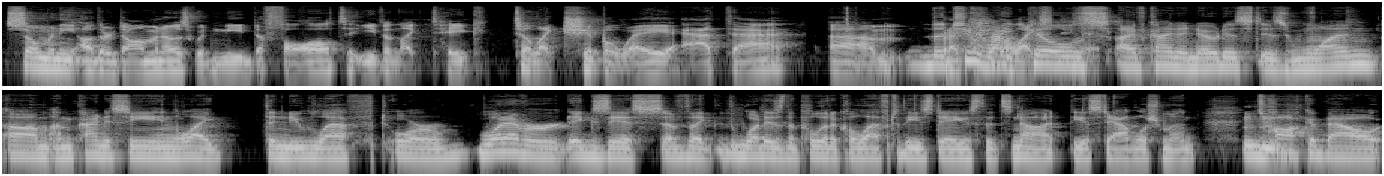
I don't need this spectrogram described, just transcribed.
so many other dominoes would need to fall to even like take to like chip away at that. Um, the two white like pills. I've kind of noticed is one, um, I'm kind of seeing like the new left or whatever exists of like what is the political left these days that's not the establishment Mhm. talk about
